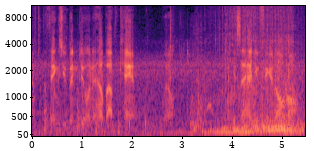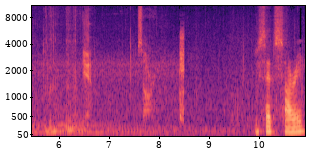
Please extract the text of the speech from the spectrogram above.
After the things you've been doing to help out the camp, well, I guess I had you figured all wrong. Again, I'm sorry. You said sorry?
